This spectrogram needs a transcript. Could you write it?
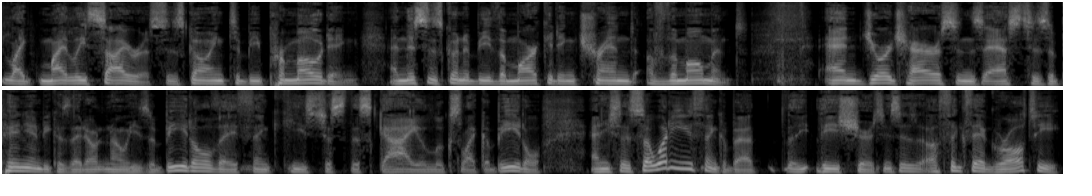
like Miley Cyrus, is going to be promoting, and this is going to be the marketing trend of the moment. And George Harrison's asked his opinion because they don't know he's a Beatle. They think he's just this guy who looks like a Beatle. And he says, So what do you think about the, these shirts? He says, I think they're grotty.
